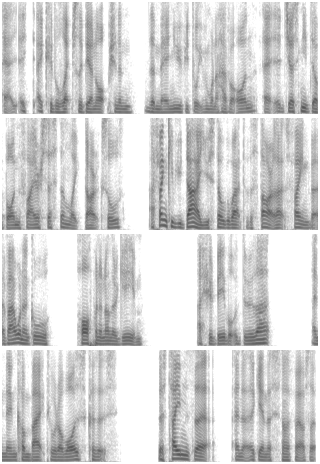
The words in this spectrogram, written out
It, it, it could literally be an option in the menu if you don't even want to have it on. It, it just needs a bonfire system like Dark Souls. I think if you die, you still go back to the start. That's fine. But if I want to go hop in another game, I should be able to do that and then come back to where I was because it's there's times that and again this is another thing I was like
